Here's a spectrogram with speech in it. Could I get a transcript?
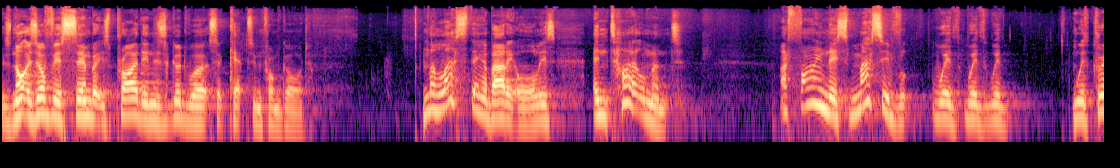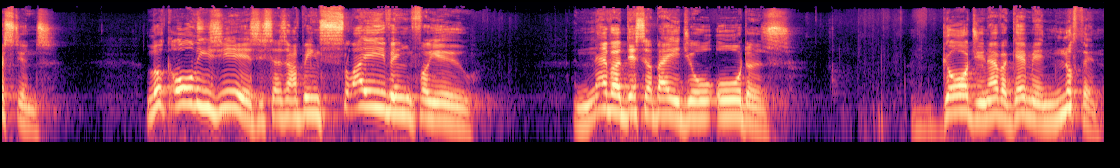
It's not his obvious sin, but his pride in his good works that kept him from God. And the last thing about it all is entitlement. I find this massive with, with, with, with Christians. Look, all these years, he says, I've been slaving for you never disobeyed your orders. God, you never gave me nothing.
